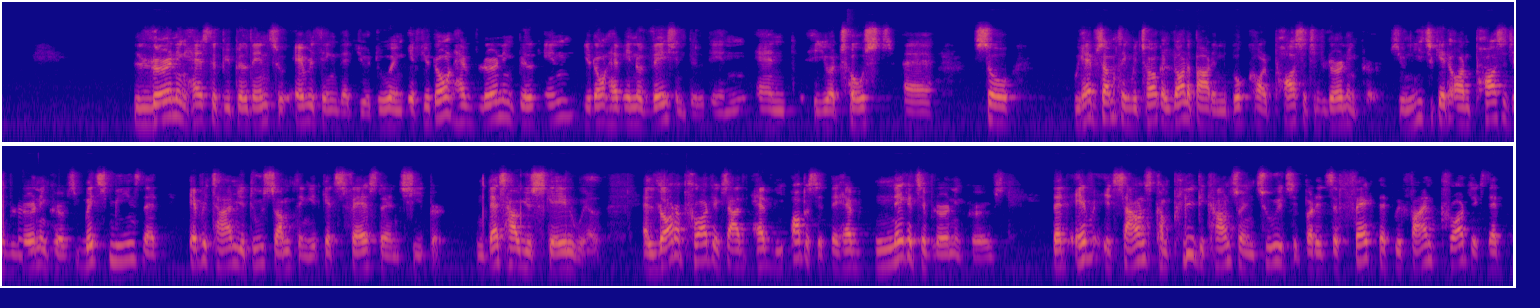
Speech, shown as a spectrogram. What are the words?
Learning has to be built into everything that you're doing. If you don't have learning built in, you don't have innovation built in, and you're toast. Uh, so we have something we talk a lot about in the book called positive learning curves. You need to get on positive learning curves, which means that every time you do something, it gets faster and cheaper. And that's how you scale well. A lot of projects are, have the opposite. They have negative learning curves. That every, it sounds completely counterintuitive, but it's a fact that we find projects that,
